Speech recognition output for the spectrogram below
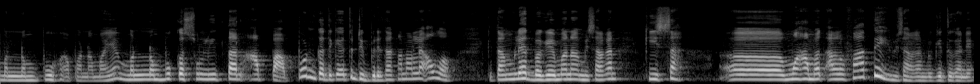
menempuh apa namanya menempuh kesulitan apa pun ketika itu diberitakan oleh Allah kita melihat bagaimana misalkan kisah uh, Muhammad Al-Fatih misalkan begitu kan ya.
